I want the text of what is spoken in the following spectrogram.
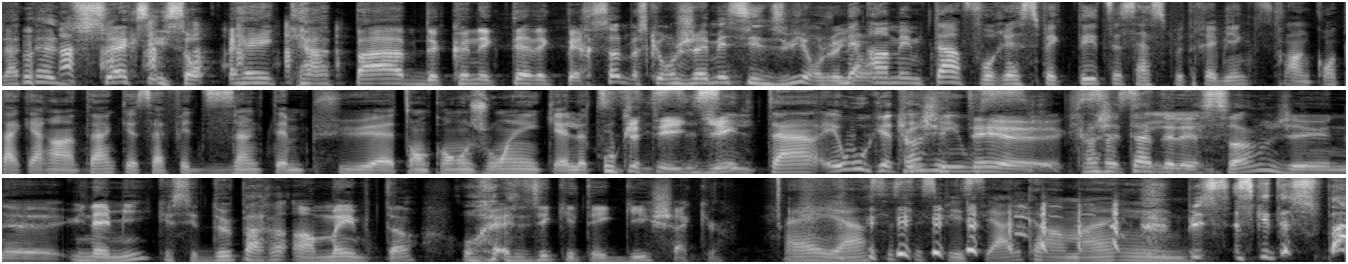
l'appel du sexe, ils sont incapables de connecter avec personne parce qu'ils n'ont jamais séduit. ont- Mais en même temps, il faut respecter, tu sais, ça se peut très bien que tu te rends compte à 40 ans que ça fait 10 ans que t'aimes plus euh, ton conjoint, que là, tu Ou que t'es c'est- gay. le temps. Et ou que t'es Quand gay j'étais euh, adolescent, j'ai une, euh, une amie que ses deux parents en même temps ont réalisé qu'ils étaient gays chacun. Hey, hein, ça, c'est spécial quand même. Puis ce qui était super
